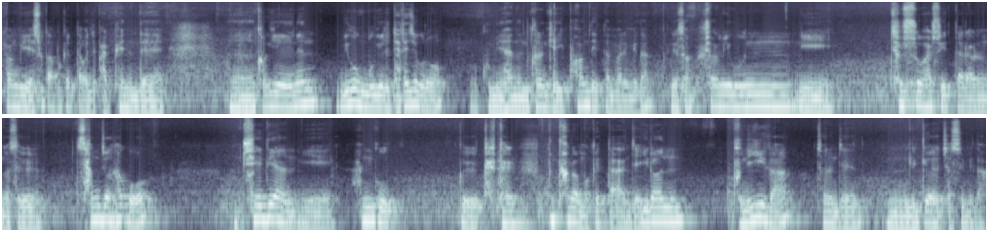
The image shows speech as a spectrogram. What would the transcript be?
국방비에 쏟아붓겠다고 이제 발표했는데 어, 거기에는 미국 무기를 대대적으로 구매하는 그런 계획이 포함되어 있단 말입니다. 그래서 주한미군이 철수할 수 있다라는 것을 상정하고 최대한 이 한국을 탈탈 털어먹겠다 이제 이런 분위기가 저는 이제 음, 느껴졌습니다.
